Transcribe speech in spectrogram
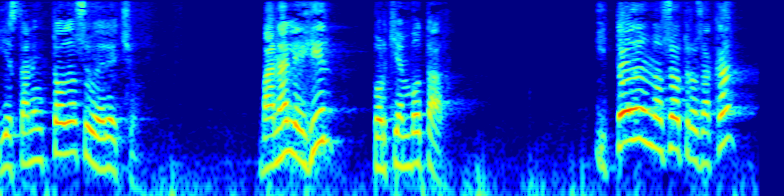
y están en todo su derecho. Van a elegir por quién votar. Y todos nosotros acá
